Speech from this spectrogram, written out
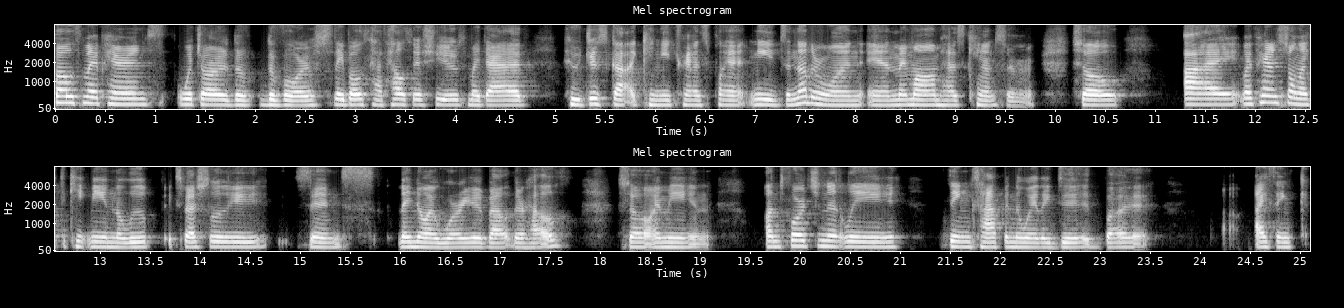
both my parents, which are the divorced, they both have health issues. My dad, who just got a kidney transplant, needs another one, and my mom has cancer. So I my parents don't like to keep me in the loop, especially since they know I worry about their health. So I mean, unfortunately, things happen the way they did, but I think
